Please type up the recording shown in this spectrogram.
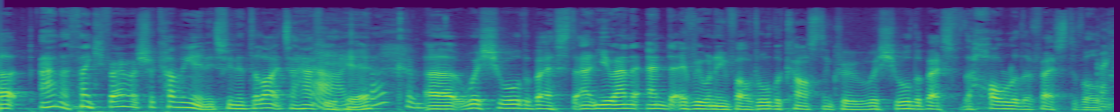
Uh, Anna, thank you very much for coming in. It's been a delight to have Ah, you you're here. welcome. Uh, wish you all the best, and you and, and everyone involved, all the cast and crew. Wish you all the best for the whole of the festival. Thank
